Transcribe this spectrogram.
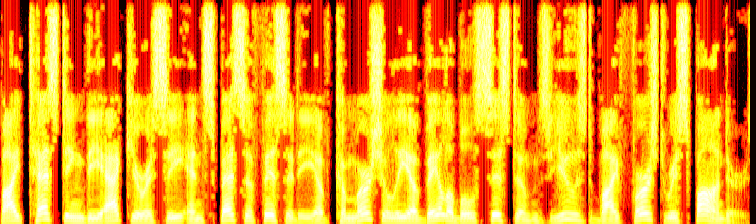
By testing the accuracy and specificity of commercially available systems used by first responders,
